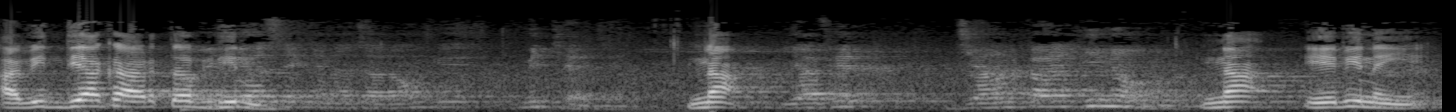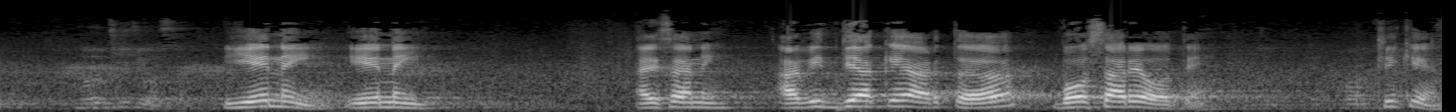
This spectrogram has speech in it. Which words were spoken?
अविद्या का अर्थ भिन्न से कहना चाह रहा हूँ कि मिथ्या ज्ञान ना। या फिर ज्ञान का ही न होना। ना ये भी नहीं है। दो चीज़ हो सकती ये नहीं ये नहीं। ऐसा नहीं। अविद्या के अर्थ बहुत सारे होते हैं। ठीक है?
